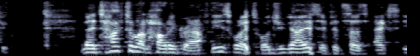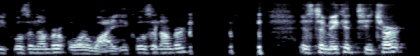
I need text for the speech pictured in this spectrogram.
2. And I talked about how to graph these. What I told you guys, if it says x equals a number or y equals a number, is to make a t-chart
